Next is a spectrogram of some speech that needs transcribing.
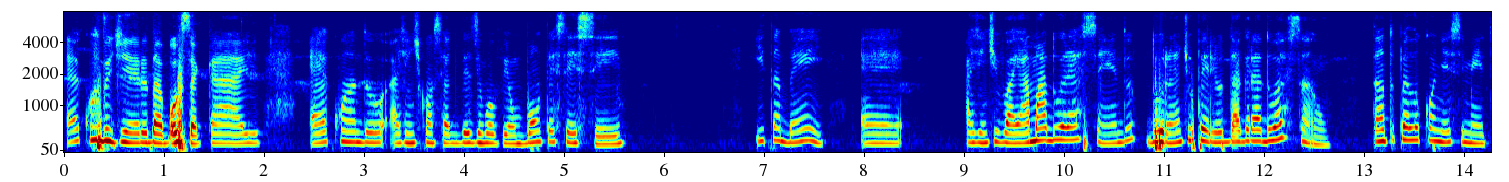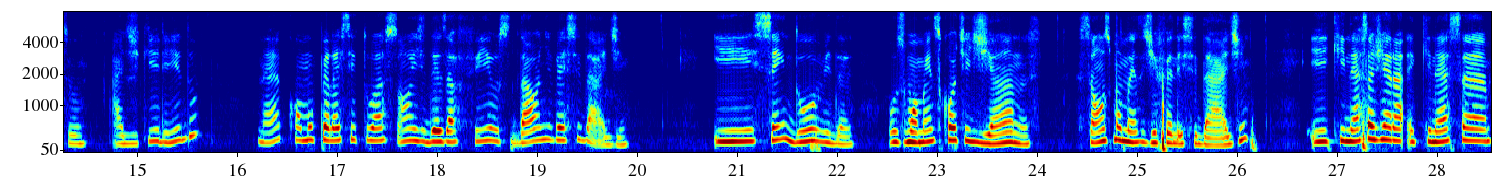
é quando o dinheiro da bolsa cai, é quando a gente consegue desenvolver um bom TCC. E também é, a gente vai amadurecendo durante o período da graduação, tanto pelo conhecimento adquirido, né, como pelas situações e desafios da universidade. E, sem dúvida, os momentos cotidianos são os momentos de felicidade e que nessa, gera... que nessa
